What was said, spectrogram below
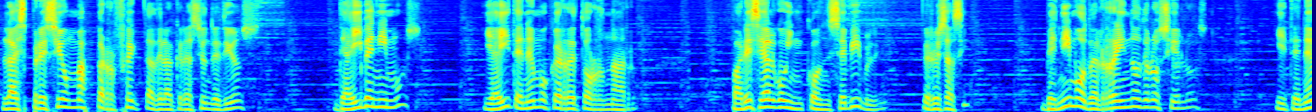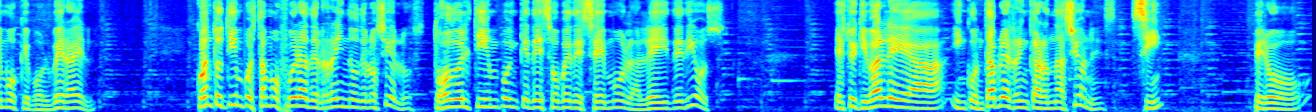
la expresión más perfecta de la creación de Dios. De ahí venimos y ahí tenemos que retornar. Parece algo inconcebible, pero es así. Venimos del reino de los cielos y tenemos que volver a Él. ¿Cuánto tiempo estamos fuera del reino de los cielos? Todo el tiempo en que desobedecemos la ley de Dios. Esto equivale a incontables reencarnaciones, sí, pero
